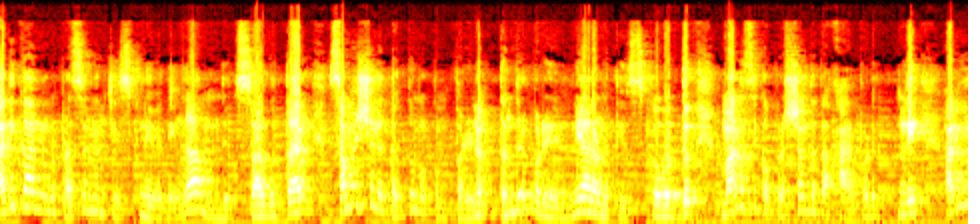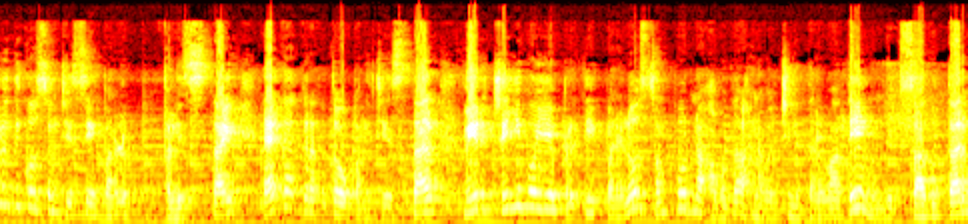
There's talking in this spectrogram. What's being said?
అధికారులను ప్రసన్నం చేసుకునే విధంగా ముందుకు సాగుతారు. సమస్యలు తగ్గుముఖం పడిన తొందరపడి నిర్ణయాలను తీసుకోవద్దు. మానసిక ప్రశాంతత ఏర్పడుతుంది. అభివృద్ధి కోసం చేసే పనులు ఫలిస్తాయి. ఏకాగ్రతతో పనిచేస్తారు. మీరు చేయబోయే ప్రతి పనిలో సంపూర్ణ అవగాహన వచ్చిన తర్వాతే ముందుకు సాగుతారు.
